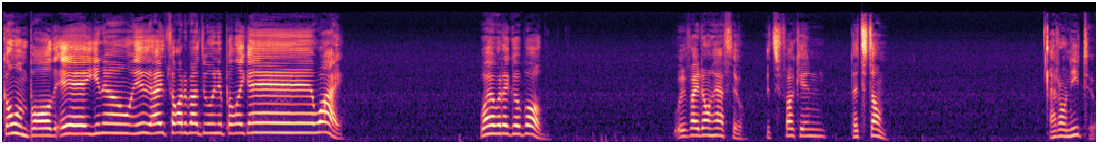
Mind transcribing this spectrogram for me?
Going bald, eh? You know, eh, I thought about doing it, but like, eh? Why? Why would I go bald? What if I don't have to? It's fucking. That's dumb. I don't need to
